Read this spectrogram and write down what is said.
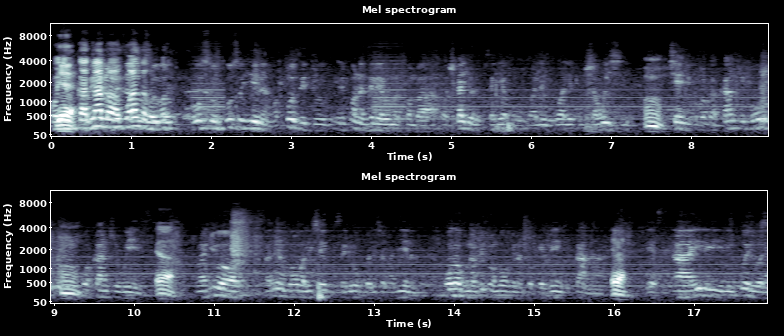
kwenye Yeah. mkataba wa kwanza kuhusu kuhusu jina of course tu ilikuwa na zile rumors kwamba washikaji walikusaidia wali- walikushawishi Mm. change kutoka country boy Mm. kwa country wiz Yeah. Unajua wasanii ambao walishai kusaidiwa kubadilisha majina waga kuna vitu ambavyo vinatokea vingi sana Yeah. yes ah hili ni kweli wali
